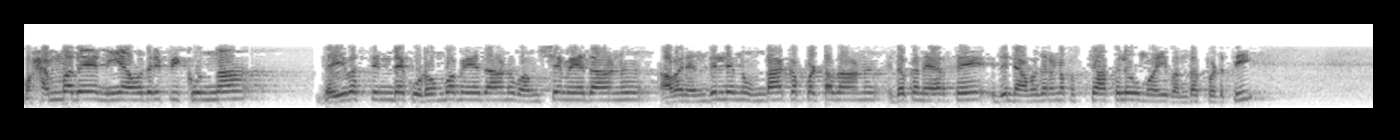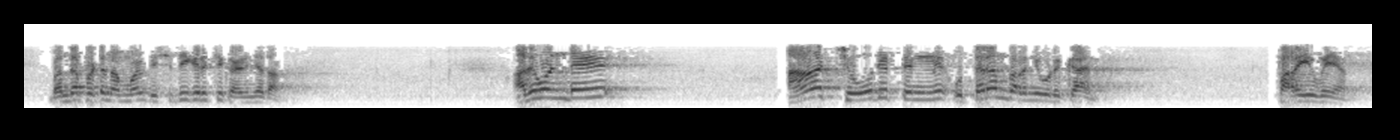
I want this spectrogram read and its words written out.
മുഹമ്മദെ നീ അവതരിപ്പിക്കുന്ന ദൈവത്തിന്റെ കുടുംബം ഏതാണ്? വംശം ഏതാണ്? അവൻ എന്തിൽ നിന്ന് ഉണ്ടാക്കപ്പെട്ടതാണ്? ഇതൊക്കെ നേരത്തെ ഇതിന്റെ അവതരണ പശ്ചാത്തലവുമായി ബന്ധപ്പെടുത്തി ബന്ധപ്പെട്ട് നമ്മൾ വിശദീകരിച്ചു കഴിഞ്ഞതാണ്. അതുകൊണ്ട് ആ ചോദ്യത്തിന് ഉത്തരം പറഞ്ഞു കൊടുക്കാൻ പറയുകയാണ്.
